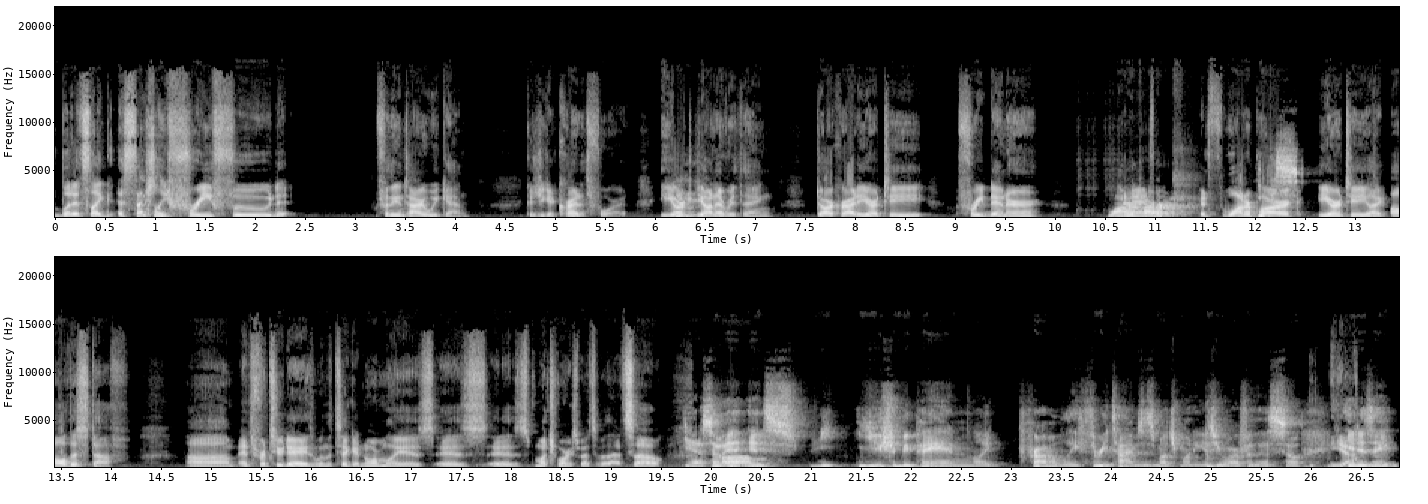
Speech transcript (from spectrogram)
But it's like essentially free food for the entire weekend because you get credits for it. ERT on everything, dark ride ERT, free dinner, Water And- park. It's water park, Yes. ERT, like all this stuff. Um, it's for two days when the ticket normally is is is much more expensive than that. So Yeah, so Um, it, it's you should be paying like probably three times as much money as you are for this. So yeah, it is a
